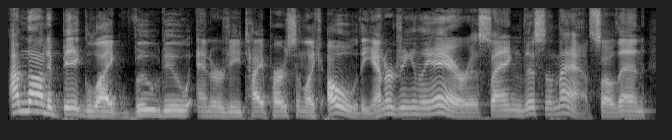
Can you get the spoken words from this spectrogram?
I'm not a big like voodoo energy type person, like, oh, the energy in the air is saying this and that. So then,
